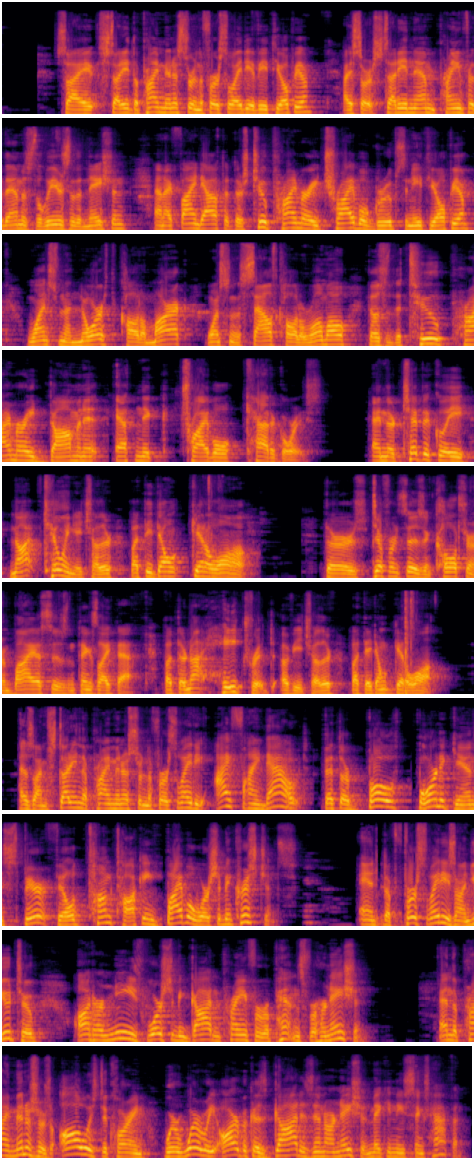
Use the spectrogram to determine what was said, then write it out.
So I studied the prime minister and the first lady of Ethiopia. I start studying them, praying for them as the leaders of the nation. And I find out that there's two primary tribal groups in Ethiopia. One's from the north called Amharic. One's from the south called Oromo. Those are the two primary dominant ethnic tribal categories and they're typically not killing each other, but they don't get along. There's differences in culture and biases and things like that, but they're not hatred of each other, but they don't get along. As I'm studying the Prime Minister and the First Lady, I find out that they're both born again, spirit filled, tongue talking, Bible worshiping Christians. And the First Lady's on YouTube on her knees worshiping God and praying for repentance for her nation. And the Prime Minister is always declaring, we're where we are because God is in our nation making these things happen.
